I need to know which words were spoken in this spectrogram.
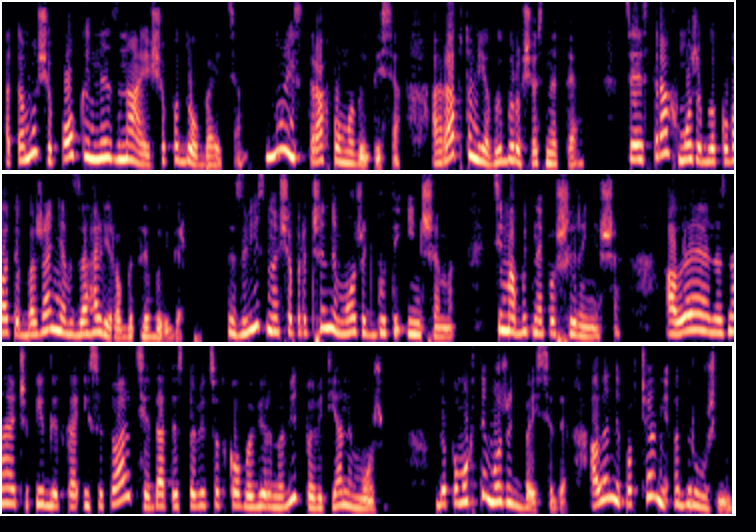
а тому, що поки не знає, що подобається. Ну і страх помилитися, а раптом я виберу щось не те. Цей страх може блокувати бажання взагалі робити вибір. Звісно, що причини можуть бути іншими, ці, мабуть, найпоширеніше, але не знаючи підлітка і ситуації, дати 100% вірну відповідь я не можу. Допомогти можуть бесіди, але не повчальні, а дружні.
